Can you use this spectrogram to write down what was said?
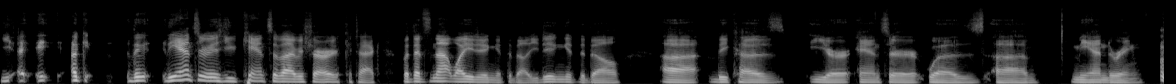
you, it, okay. The the answer is you can't survive a shark attack, but that's not why you didn't get the bell. You didn't get the bell uh, because your answer was um meandering.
